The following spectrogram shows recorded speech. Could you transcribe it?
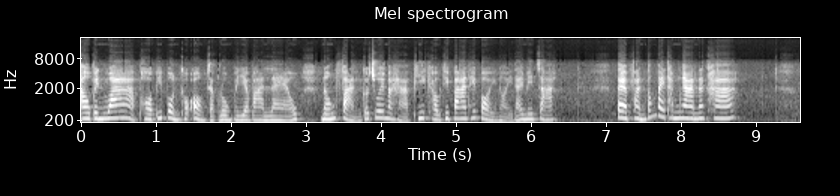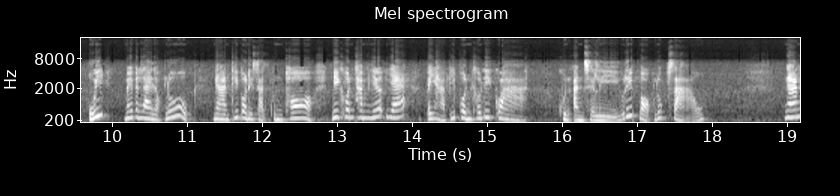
เอาเป็นว่าพอพี่พลเขาออกจากโรงพยาบาลแล้ว น้องฝันก็ช่วยมาหาพี่เขาที่บ้านให้บ่อยหน่อยได้ไหมจ๊ะ แต่ฝันต้องไปทำงานนะคะ อุ๊ย ไม่เป็นไรหรอกลูก งานที่บริษัทคุณพ่อมีคนทำเยอะแยะ ไปหาพี่พลเขาดีกว่า คุณอัญชลีรีบบอกลูกสาว งั้น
